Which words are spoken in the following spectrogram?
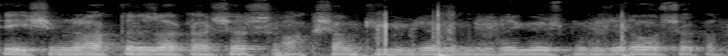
değişimleri aktarırız arkadaşlar. Akşamki güncellememizde görüşmek üzere. Hoşçakalın.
